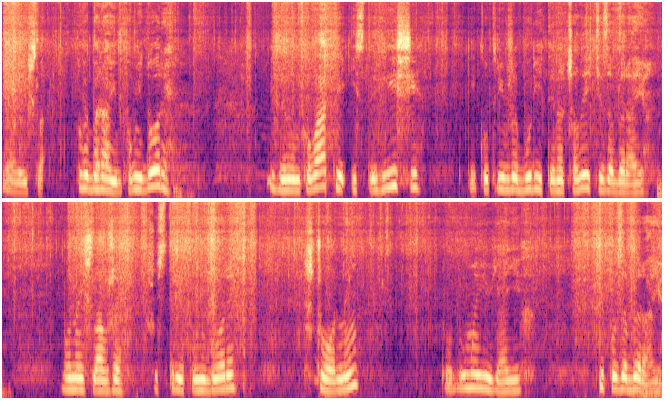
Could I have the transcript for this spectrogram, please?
Я вийшла, вибираю помідори, і зеленкуваті, і стигліші, ті, котрі вже буріти почали, ті забираю. Бо знайшла вже щось три помідори з чорним, то думаю, я їх і позабираю.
